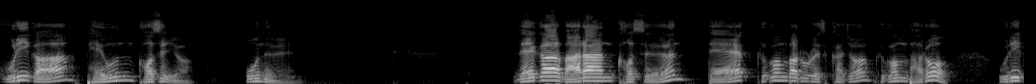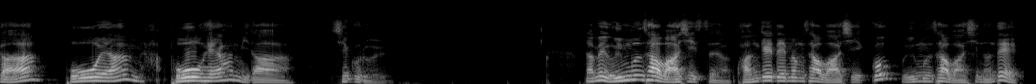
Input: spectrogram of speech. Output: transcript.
우리가 배운 것을요. 오늘. 내가 말한 것은 that 그건 바로 해석하죠. 그건 바로 우리가 보호해야, 함- 보호해야 합니다. 지구를. 다음에 의문사 what이 있어요. 관계대명사 what이 있고 의문사 what이 있는데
